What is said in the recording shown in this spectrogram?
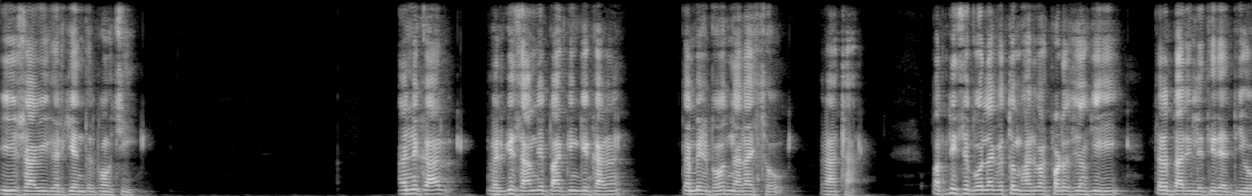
पीयूषा भी घर के अंदर पहुँची। अन्य कार घर के सामने पार्किंग के कारण रमेश बहुत नाराज़ हो रहा था। पत्नी से बोला कि तुम हर वक्त पड़ोसियों की ही तरफदारी लेती रहती हो।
